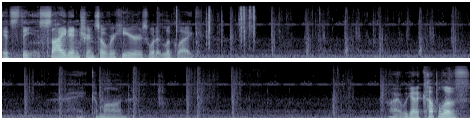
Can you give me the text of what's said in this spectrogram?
it's the side entrance over here is what it looked like. Alright, come on. Alright, we got a couple of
